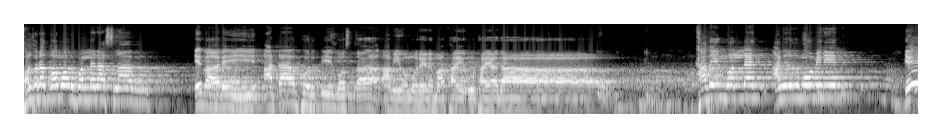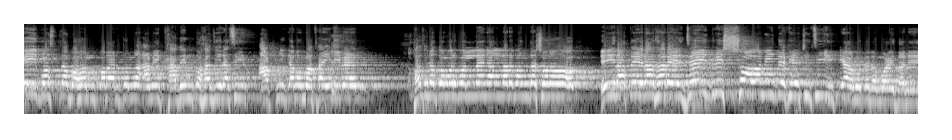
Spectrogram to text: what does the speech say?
হজরত অমর বললেন, আসলাম। এবার এই আটা ভর্তি বস্তা আমি ওমরের মাথায় উঠাইয়া দা খাদেম বললেন, আমিরুল মমিনিন, এই বস্তা বহন করার জন্য আমি খাদেম তো হাজির আছি, আপনি কেন মাথায় নিবেন? হজরত ওমর বললেন, আল্লাহর বান্দা, শোনো, এই রাতের আধারে যেই দৃশ্য আমি দেখে এসেছি, কেয়ামতের ময়দানে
